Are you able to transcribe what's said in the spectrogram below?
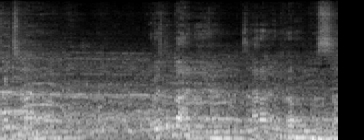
그러지 마요. 그러는 거 아니에요. 사람이 그러면 벌써.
